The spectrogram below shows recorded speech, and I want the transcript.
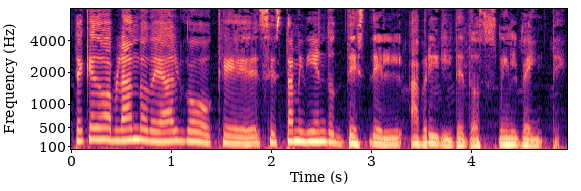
Te quedo hablando de algo que se está midiendo desde el abril de 2020.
